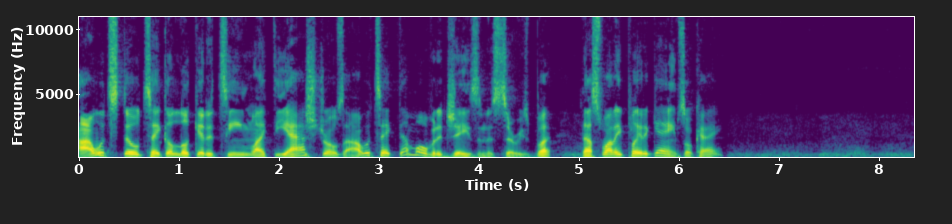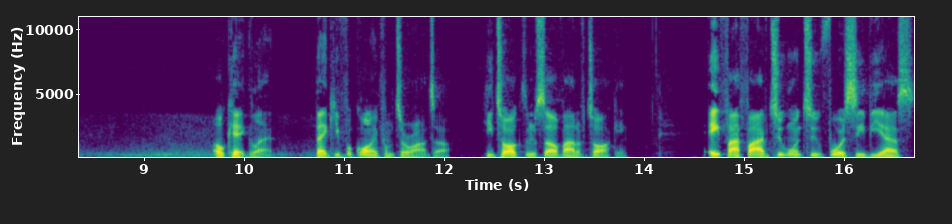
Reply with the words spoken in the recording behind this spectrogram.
I would still take a look at a team like the Astros. I would take them over the Jays in this series, but that's why they play the games, okay? Okay, Glenn. Thank you for calling from Toronto. He talked himself out of talking. 855-212-4CBS.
